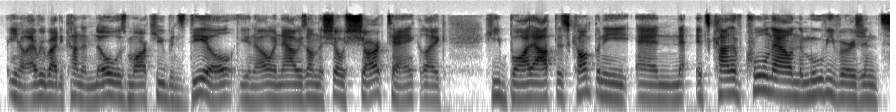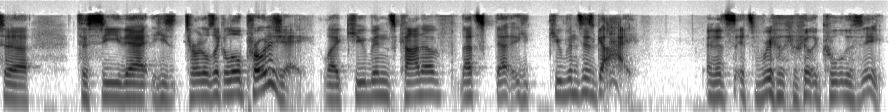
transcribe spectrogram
you know, everybody kind of knows Mark Cuban's deal, you know, and now he's on the show Shark Tank. Like, he bought out this company, and it's kind of cool now in the movie version to to see that he's Turtle's like a little protege. Like Cuban's kind of that's that he, Cuban's his guy and it's it's really really cool to see.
